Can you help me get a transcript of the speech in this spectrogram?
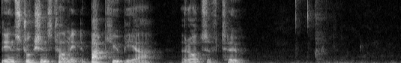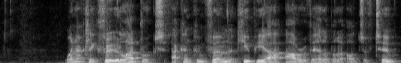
The instructions tell me to back QPR at odds of 2. When I click through to Ladbrokes, I can confirm that QPR are available at odds of 2.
